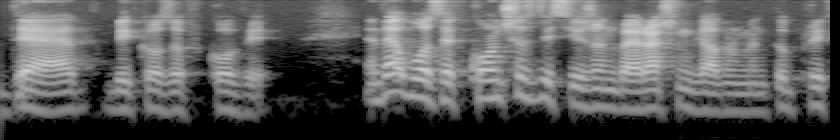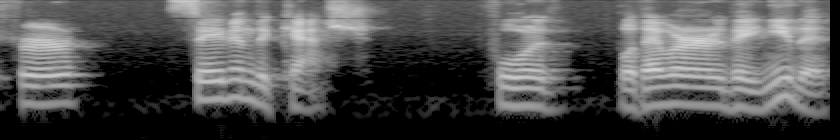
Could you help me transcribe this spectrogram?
dead because of COVID. And that was a conscious decision by Russian government to prefer saving the cash for whatever they needed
